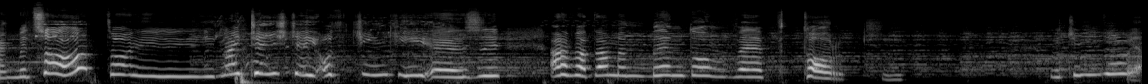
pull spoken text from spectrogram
Jakby co, to najczęściej odcinki y, z Awadamem będą we wtorki. Wiecie, widzowie?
